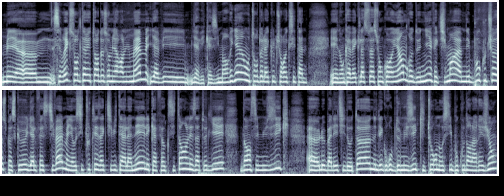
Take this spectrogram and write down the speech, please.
mais euh, c'est vrai que sur le territoire de Sommières en lui-même, il y avait, il y avait quasiment rien autour de la culture occitane. Et donc avec l'association Coriandre, Denis effectivement a amené beaucoup de choses parce que il y a le festival, mais il y a aussi toutes les activités à l'année, les cafés occitans, les ateliers, danse et musique, euh, le balletti d'automne, les groupes de musique qui tournent aussi beaucoup dans la région.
